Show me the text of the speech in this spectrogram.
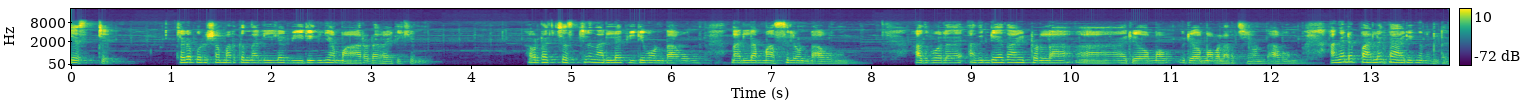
ചെസ്റ്റ് ചില പുരുഷന്മാർക്ക് നല്ല വിരിഞ്ഞ മാറിടമായിരിക്കും. അവരുടെ ചെസ്റ്റിന് നല്ല വിരിവുണ്ടാവും നല്ല മസിലുണ്ടാവും അതുപോലെ അതിന്റേതായിട്ടുള്ള രോമ രോമ വളർച്ചയുണ്ടാവും അങ്ങനെ പല കാര്യങ്ങളുണ്ട്.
